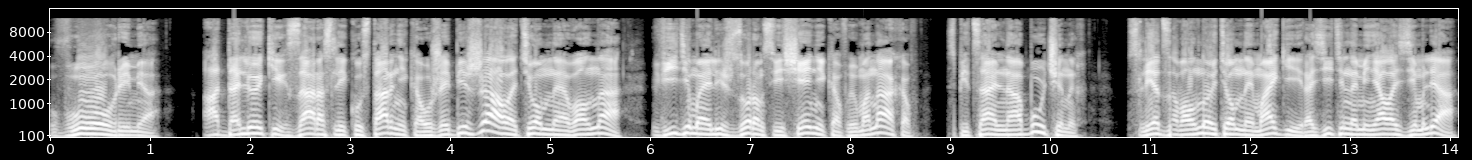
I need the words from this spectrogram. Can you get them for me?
Вовремя! От далеких зарослей кустарника уже бежала темная волна, видимая лишь взором священников и монахов, специально обученных. Вслед за волной темной магии разительно менялась земля.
